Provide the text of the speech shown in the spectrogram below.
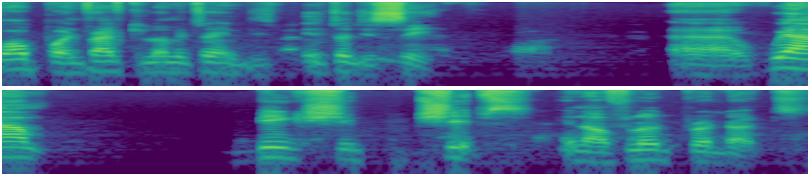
4.5 kilometers in into the sea, uh, where big ship, ships you know, offload products,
